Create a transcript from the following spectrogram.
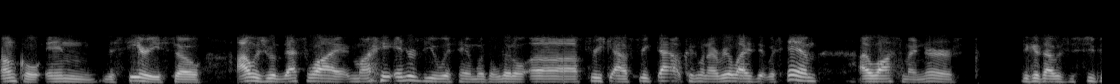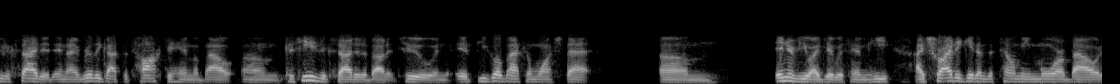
uncle in the series, so I was really that's why my interview with him was a little uh freak out freaked out because when I realized it was him, I lost my nerve because I was just super excited and I really got to talk to him about um because he's excited about it too. And if you go back and watch that um interview I did with him, he I tried to get him to tell me more about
